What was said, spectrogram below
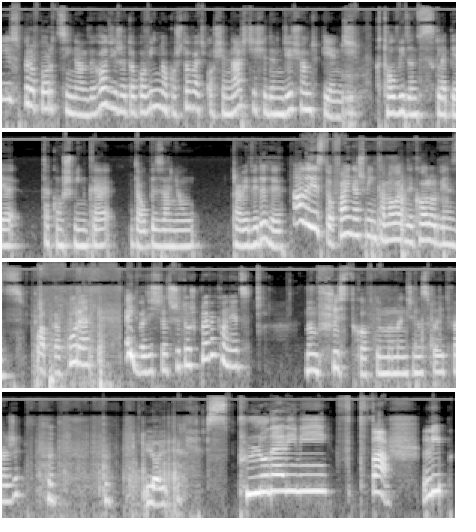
I z proporcji nam wychodzi, że to powinno kosztować 18,75. Kto widząc w sklepie taką szminkę, dałby za nią prawie dwie dychy. Ale jest to fajna szminka, ma ładny kolor, więc łapka w górę. Ej, 23 to już prawie koniec. Mam wszystko w tym momencie na swojej twarzy. Lol. Splunęli mi w twarz. Lip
